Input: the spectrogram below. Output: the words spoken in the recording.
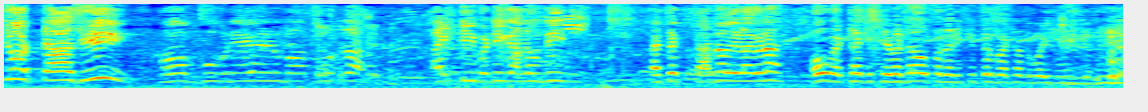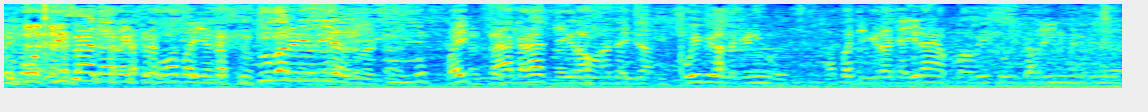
ਝੋਟਾ ਸੀ। ਖੌਫ ਖੂਬ ਨਹੀਂ ਹੈਗਾ ਇਹਨੂੰ ਬਹੁਤ ਮੋਟ ਦਾ ਐਡੀ ਵੱਡੀ ਗੱਲ ਹੁੰਦੀ। ਇੱਥੇ ਕਰਨਾ ਜਿਹੜਾ ਕਹਣਾ ਉਹ ਬੈਠਾ ਕਿੱਥੇ ਬੈਠਾ ਉਹ ਪਤਾ ਨਹੀਂ ਕਿੱਧਰ ਬੈਠਾ ਦਵਾਈ ਦੂਈ ਉੱਥੇ ਪੈਦਾ ਰਾਈਟਰ ਬਹੁਤ ਪਾਈ ਜਾਂਦਾ। ਫੁੱਦੂ ਗੱਲ ਨਹੀਂ ਉਹਦੀ ਯਾਰ। ਉਹ ਭਾਈ ਮੈਂ ਕਹਣਾ ਜਿਗਰਾ ਹੋਣਾ ਚਾਹੀਦਾ। ਕੋਈ ਵੀ ਗੱਲ ਕਹਿਣੀ ਹੋਵੇ। ਆਪਾਂ ਜਿਗਰਾ ਕਹਿ ਰਹੇ ਆਪਾਂ ਵੀ ਕੋਈ ਗੱਲ ਹੀ ਨਹੀਂ ਮੈਨੂੰ ਕਿਸੇ ਦਾ।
